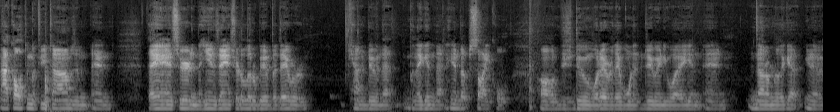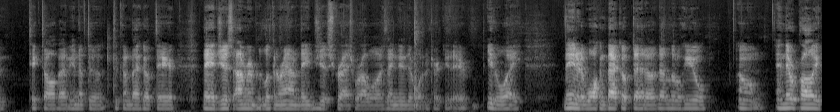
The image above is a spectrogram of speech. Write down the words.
I called them a few times and and they answered and the hens answered a little bit, but they were kind of doing that when they get in that hen up cycle, um, just doing whatever they wanted to do anyway, and and none of them really got you know ticked off at me enough to to come back up there. They had just I remember looking around and they just scratched where I was. They knew there wasn't a turkey there. Either way, they ended up walking back up that uh, that little hill. Um, and they were probably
